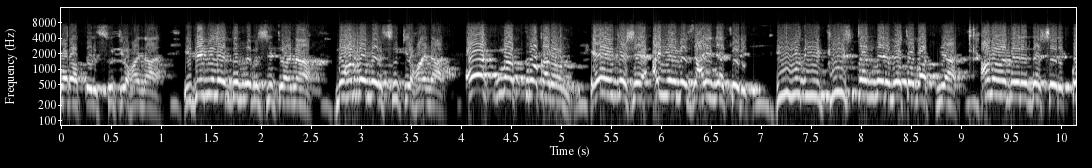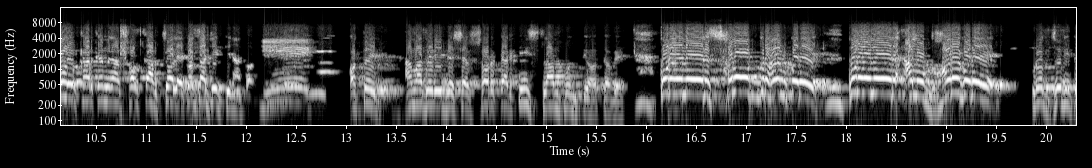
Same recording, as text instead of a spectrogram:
বরাতের ছুটি হয় না ঈদে মিলাদুন্নবীর ছুটি হয় না মহরমের ছুটি হয় না। একমাত্র কারণ এই দেশে আইয়ামে জাহিনাতের ইহুদি খ্রিস্টানদের মতবাদ নিয়ে আমাদের দেশের কলকারখানা সরকার চলে। কথা ঠিক কিনা কন? অতএব আমাদের এই দেশের সরকারকে ইসলামপন্থী হতে হবে। কোরআনের সনদ গ্রহণ করে কোরআনের আলো ঘরে ঘরে প্রজ্বলিত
